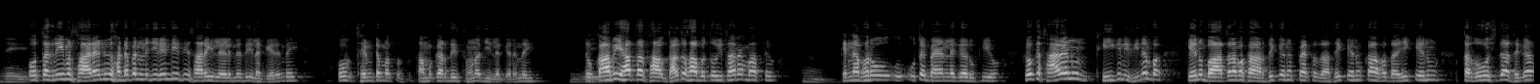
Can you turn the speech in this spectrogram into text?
ਜੀ। ਉਹ ਤਕਰੀਬਨ ਸਾਰਿਆਂ ਨੂੰ ਹੱਡ ਭੰਨਣ ਜੀ ਰਹਿੰਦੀ ਸੀ ਸਾਰੇ ਹੀ ਲੈ ਲੈਂਦੇ ਸੀ ਲੱਗੇ ਰਹਿੰਦੇ ਸੀ। ਉਹ ਸਿੰਪਟਮ ਕੰਮ ਕਰਦੀ ਸੋਹਣਾ ਜੀ ਲੱਗੇ ਰਹਿੰਦਾ ਸੀ ਤੇ ਕਾਫੀ ਹੱਦ ਤੱਕ ਗਲਤ ਸਾਬਤ ਹੋਈ ਸਾਰਿਆਂ ਉਹ। ਹੂੰ। ਕਿੰਨਾ ਫਿਰ ਉਹ ਉਹ- ਉਹ ਤੇ ਬੈਨ ਲੱਗਿਆ ਰੁਕੀ ਉਹ। ਕਿਉਂਕਿ ਸਾਰਿਆਂ ਨੂੰ ਠੀਕ ਨਹੀਂ ਸੀ ਨਾ ਕਿਸੇ ਨੂੰ ਬਾਤ ਦਾ ਬੁਖਾਰ ਸੀ ਕਿਸੇ ਨੂੰ ਪਿੱਤ ਦਾ ਸੀ ਕਿਸੇ ਨੂੰ ਕਫ ਦਾ ਸੀ ਕਿਸੇ ਨੂੰ ਤਰਦੋਸ਼ ਦਾ ਸੀਗਾ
